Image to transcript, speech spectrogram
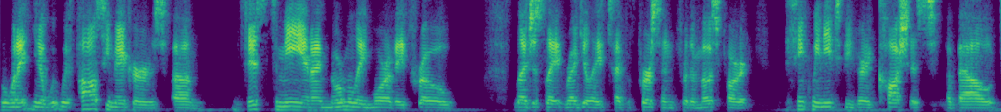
But when I you know with, with policymakers, um, this to me, and I'm normally more of a pro legislate regulate type of person for the most part. I think we need to be very cautious about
